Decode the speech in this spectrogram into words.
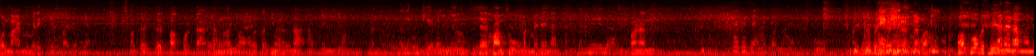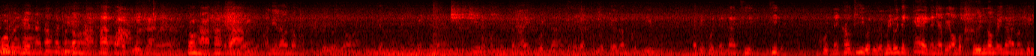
กฎหมายมันไม่ได้เขียนไว้อย่างเงี้ย มันเคยเกิดปรากฏการณ์ทั้งระยองแล้วก็ที่เมืองการนั่นแหละมันเขียนกันอย่างนั้นจริงๆแต่ความสูงมันไม่ได้นั้น มันไม่ได้นั่นเพราะฉะนั้นให้ไปใส่ในกฎหมาย ถูกมันก็เป็นเรื่องที่ว่าเพราะทั่วประเทศนะครับแล้วเราทำมันทั่วประเทศนะครับ มันต้องหาค่ากลางนี่ใช่ไหมอะต้องหาค่ากลางอันนี้แล้วเนาะผมจะโยโย่เผมเป็นสไลด์ขุดได้แต่แล้วผมไม่เจอเรื่องขุดดิน แล้วไปขุดในหน้าที่ที่ขุดในเข้าที่คนอื่นไม่รู้จะแก้ยังไงไปเอามาคืนก็ไม่ได้ มันเป็น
